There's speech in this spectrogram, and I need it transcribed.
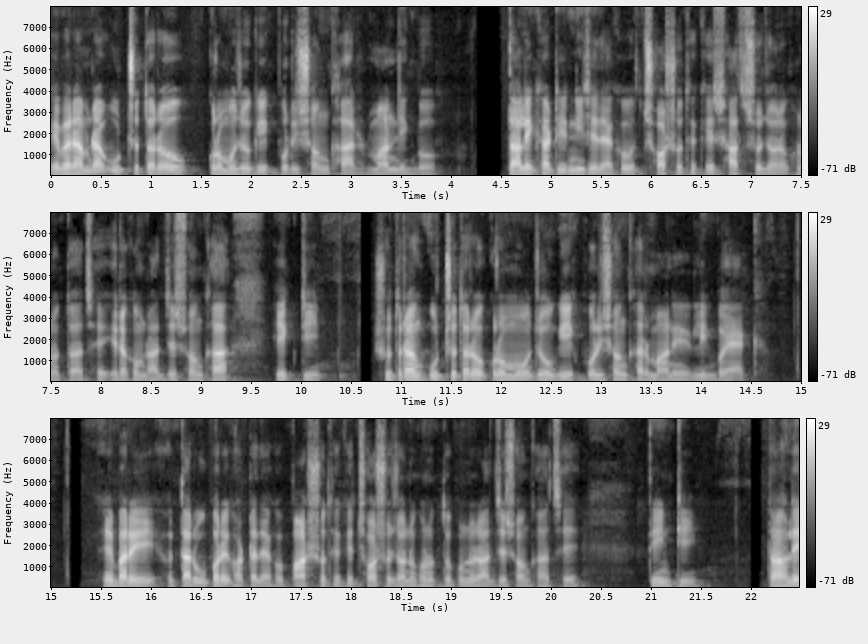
এবারে আমরা উচ্চতর ক্রমযৌগিক পরিসংখ্যার মান লিখব। তালিকাটির নিচে দেখো, ছশো থেকে সাতশো জনঘনত্ব আছে, এরকম রাজ্যের সংখ্যা একটি। সুতরাং উচ্চতর ক্রমযৌগিক পরিসংখ্যার মানে লিখব এক। এবারে তার উপরে ঘরটা দেখো, পাঁচশো থেকে ছশো জনঘনত্বপূর্ণ রাজ্যের সংখ্যা আছে তিনটি। তাহলে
